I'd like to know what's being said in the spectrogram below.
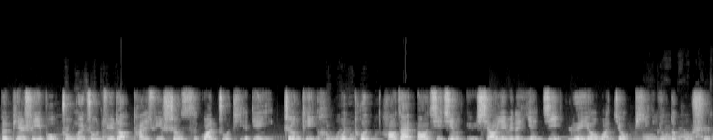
本片是一部中规中矩的探寻生死观主题的电影，整体很温吞。好在鲍起静与小演员的演技略有挽救平庸的故事。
